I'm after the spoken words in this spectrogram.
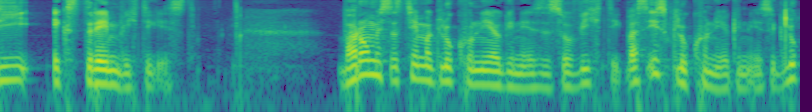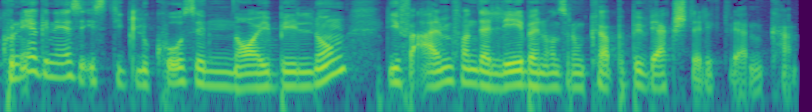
die extrem wichtig ist. Warum ist das Thema Gluconeogenese so wichtig? Was ist Gluconeogenese? Gluconeogenese ist die Glukoseneubildung, die vor allem von der Leber in unserem Körper bewerkstelligt werden kann.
